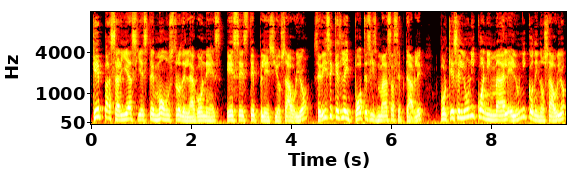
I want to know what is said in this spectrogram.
¿Qué pasaría si este monstruo del lago es este plesiosaurio? Se dice que es la hipótesis más aceptable porque es el único animal, el único dinosaurio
